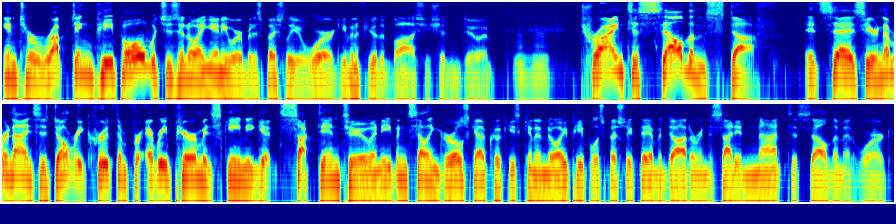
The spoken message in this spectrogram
Interrupting people, which is annoying anywhere, but especially at work. Even if you're the boss, you shouldn't do it. Mm-hmm. Trying to sell them stuff. It says here, number nine says, don't recruit them for every pyramid scheme you get sucked into. And even selling Girl Scout cookies can annoy people, especially if they have a daughter and decided not to sell them at work.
